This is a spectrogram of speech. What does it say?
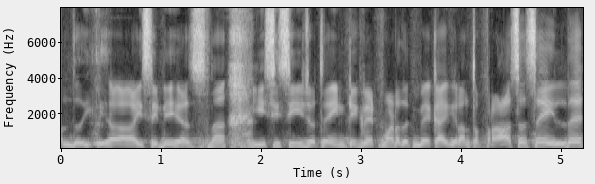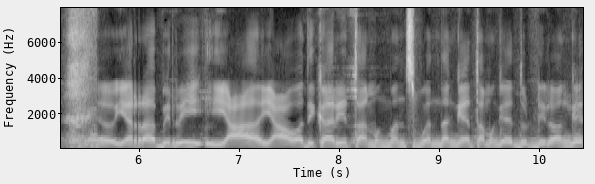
ಒಂದು ಐ ಸಿ ಡಿ ಎಸ್ನ ಇ ಸಿ ಸಿ ಜೊತೆ ಇಂಟಿಗ್ರೇಟ್ ಮಾಡೋದಕ್ಕೆ ಬೇಕಾಗಿರೋಂಥ ಪ್ರಾಸೆಸ್ಸೇ ಇಲ್ಲದೆ ಎರ್ರ ಬಿರ್ರಿ ಯಾ, ಯಾವ ಅಧಿಕಾರಿ ತಮಗೆ ಮನ್ಸು ಬಂದಂಗೆ, ತಮಗೆ ದುಡ್ಡಿರೋಂಗೆ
